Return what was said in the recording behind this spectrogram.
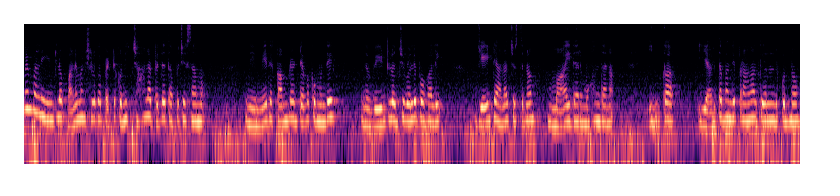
మిమ్మల్ని ఇంట్లో పని మనుషులుగా పెట్టుకుని చాలా పెద్ద తప్పు చేశాము. నీ మీద కంప్లైంట్ ఇవ్వకముందే నువ్వు ఇంట్లోంచి వెళ్ళిపోవాలి. ఏంటి అలా చూస్తున్నావు? మా ఇద్దరి మొహందాన? ఇంకా ఎంతమంది ప్రాణాలు తీయాలనుకుంటున్నావు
